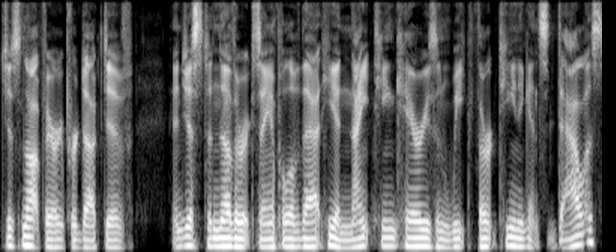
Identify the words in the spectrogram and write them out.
just not very productive. And just another example of that, he had 19 carries in week 13 against Dallas.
